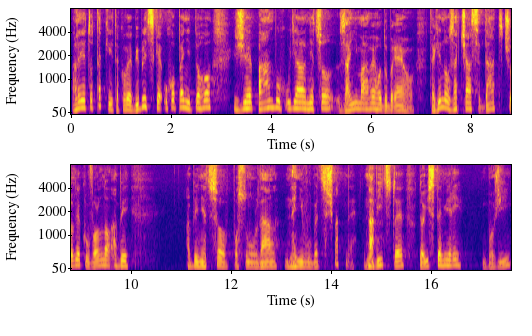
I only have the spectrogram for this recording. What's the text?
Ale je to taky takové biblické uchopení toho, že pán Bůh udělal něco zajímavého, dobrého. Tak jednou za čas dát člověku volno, aby, aby něco posunul dál, není vůbec špatné. Navíc to je do jisté míry boží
